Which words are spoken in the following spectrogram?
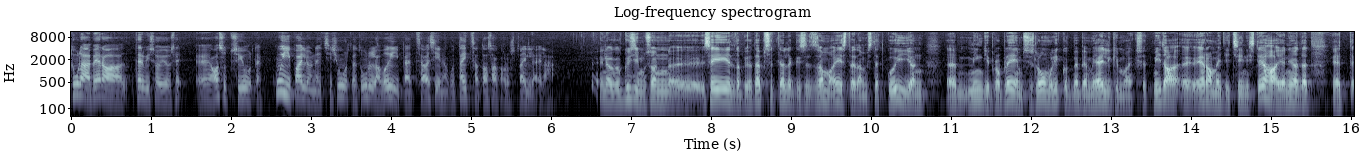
tuleb eratervishoiuasutusi juurde, kui palju neid siis juurde tulla võib, et see asi nagu täitsa tasakaalust välja ei lähe? Ei no aga küsimus on, see eeldab ju täpselt jällegi sedasama eestvedamist, et kui on äh, mingi probleem, siis loomulikult me peame jälgima, eks, et mida äh, erameditsiinis teha ja nii-öelda, et, et,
